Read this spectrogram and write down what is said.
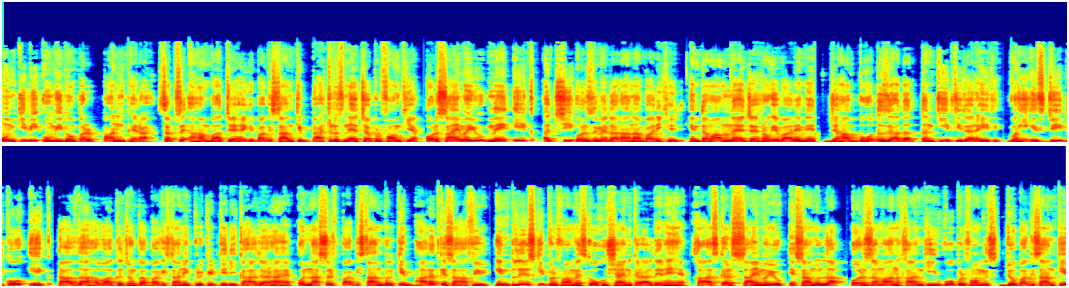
उनकी भी उम्मीदों पर पानी फेरा है। सबसे अहम बात यह है कि पाकिस्तान के बैटर्स ने अच्छा परफॉर्म किया, और साइम अयूब ने एक अच्छी और जिम्मेदाराना बारी खेली। इन तमाम नए चेहरों के बारे में, जहाँ बहुत ज़्यादा तनकीद की जा रही थी, वहीं इस जीत को एक ताज़ा हवा का झोंका पाकिस्तानी क्रिकेट के लिए कहा जा रहा है। और न सिर्फ़ पाकिस्तान, बल्कि भारत के सहाफी इन प्लेयर्स की परफॉर्मेंस को खुशाइन करार दे रहे हैं। खासकर साइम अयूब एहसानुल्ला और जमान खान की वो परफॉर्मेंस जो पाकिस्तान के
